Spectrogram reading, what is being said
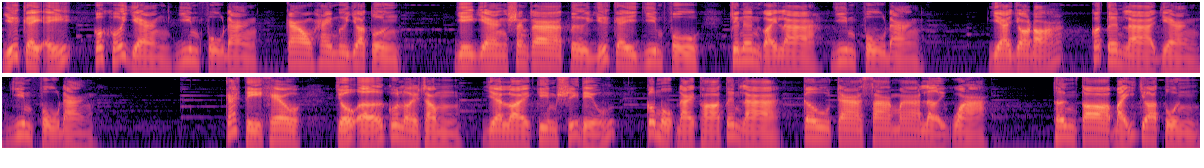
Dưới cây ấy có khối vàng diêm phù đàn cao 20 do tuần. Vì vàng sanh ra từ dưới cây diêm phù cho nên gọi là diêm phù đàn. Và do đó có tên là vàng diêm phù đàn. Các tỳ kheo, chỗ ở của loài rồng và loài kim sĩ điểu có một đại thọ tên là Câu Tra Sa Ma Lợi Hòa. Thân to 7 do tuần,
